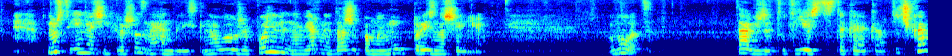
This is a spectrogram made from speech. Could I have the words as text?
потому что я не очень хорошо знаю английский, но вы уже поняли, наверное, даже по моему произношению. Вот. Также тут есть такая карточка.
